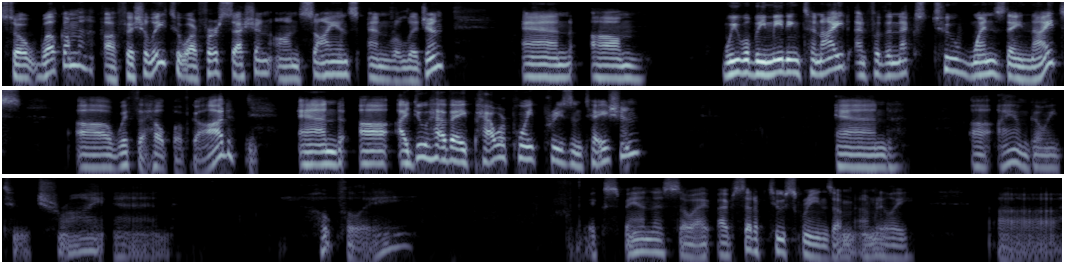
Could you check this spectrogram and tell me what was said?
So, welcome officially to our first session on science and religion. And um, we will be meeting tonight and for the next two Wednesday nights uh, with the help of God. And uh, I do have a PowerPoint presentation. And uh, I am going to try and hopefully expand this. So I, have set up two screens. I'm, I'm really uh,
